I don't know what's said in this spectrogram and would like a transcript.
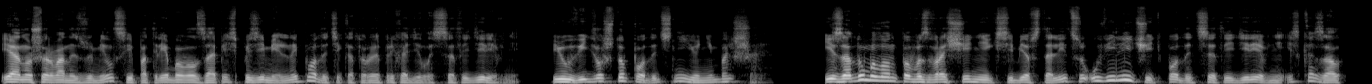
И Анушерван изумился и потребовал запись по земельной подати, которая приходилась с этой деревни и увидел, что подать с нее небольшая. И задумал он по возвращении к себе в столицу увеличить подать с этой деревни и сказал,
